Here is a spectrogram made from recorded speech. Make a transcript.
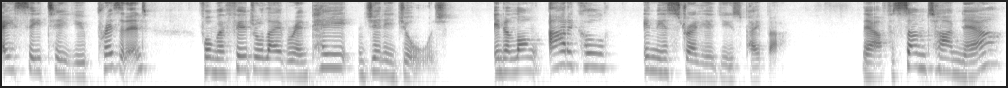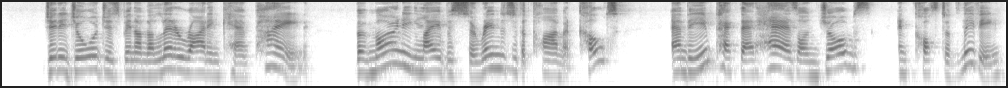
ACTU President, former federal Labor MP Jenny George, in a long article in the Australian newspaper. Now, for some time now, Jenny George has been on a letter writing campaign bemoaning Labor's surrender to the climate cult and the impact that has on jobs and cost of living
